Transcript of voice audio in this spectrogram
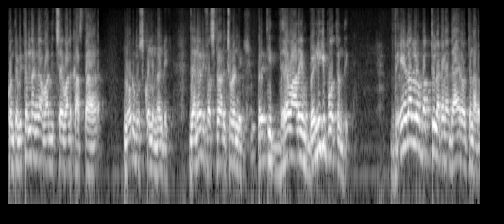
కొంత వితండంగా వాదించే వాళ్ళు కాస్త నోరు మూసుకొని ఉండండి. జనవరి ఫస్ట్ నాడు చూడండి ప్రతి దేవాలయం వెలిగిపోతుంది. వేలల్లో భక్తులు అక్కడ తయారవుతున్నారు.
